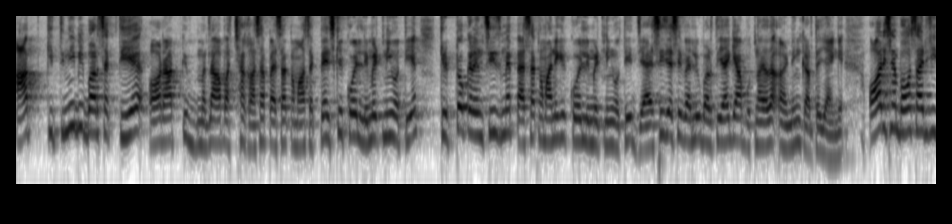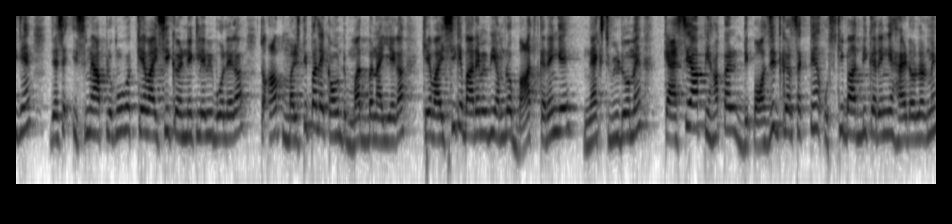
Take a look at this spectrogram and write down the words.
आप कितनी भी बढ़ सकती है और आपकी मतलब आप अच्छा खासा पैसा कमा सकते हैं। इसकी कोई लिमिट नहीं होती है। क्रिप्टो करेंसीज में पैसा कमाने की कोई लिमिट नहीं होती। जैसी जैसी वैल्यू बढ़ती जाएगी, आप उतना ज़्यादा अर्निंग करते जाएँगे। और इसमें बहुत सारी चीज़ें जैसे इसमें आप लोगों को के करने के लिए भी बोलेगा। तो आप मल्टीपल अकाउंट मत बनाइएगा। के के बारे में भी हम लोग बात करेंगे नेक्स्ट वीडियो में। कैसे आप यहाँ पर डिपॉजिट कर सकते हैं, उसकी बात भी करेंगे हाई डॉलर में।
